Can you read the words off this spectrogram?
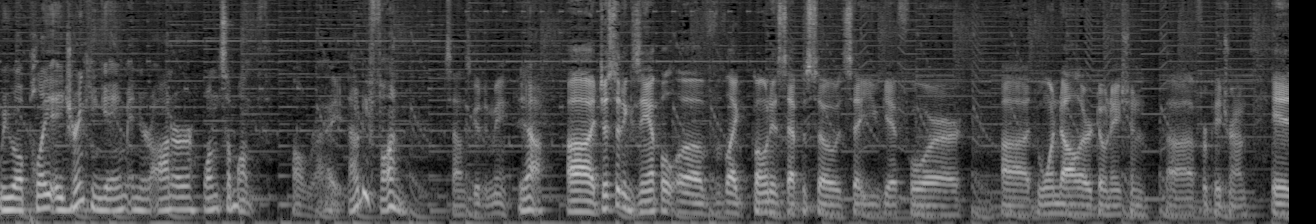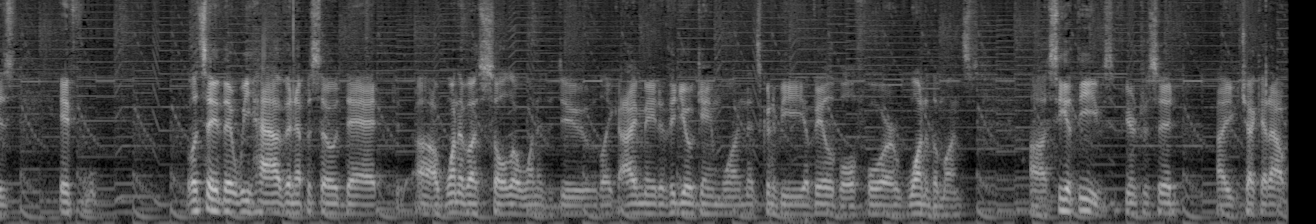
We will play a drinking game in your honor once a month. All right. That would be fun. Sounds good to me. Yeah. Uh, just an example of like bonus episodes that you get for uh, the one dollar donation uh, for Patreon is if let's say that we have an episode that uh, one of us solo wanted to do. Like I made a video game one that's going to be available for one of the months. Uh, sea of Thieves. If you're interested, uh, you can check it out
